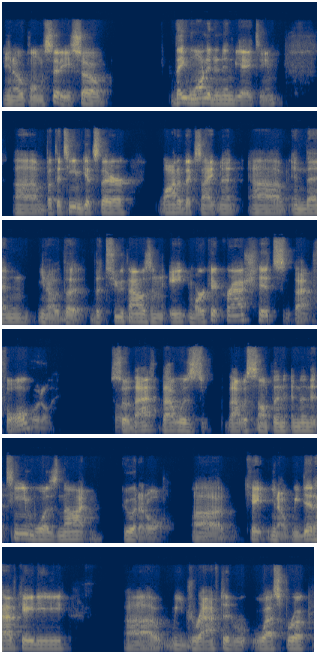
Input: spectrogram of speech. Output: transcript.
in Oklahoma City, so they wanted an NBA team, um, but the team gets there, a lot of excitement, uh, and then you know the the 2008 market crash hits that fall. Totally. So that that was that was something. And then the team was not good at all. Uh, Kate, you know, we did have KD. Uh, we drafted Westbrook.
